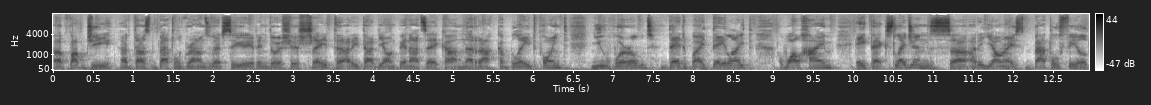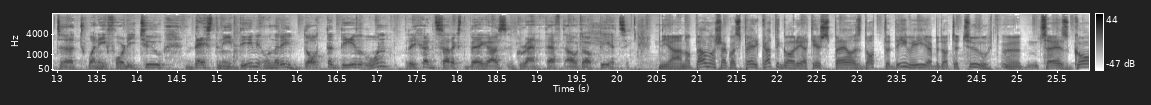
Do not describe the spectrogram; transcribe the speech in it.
uh, PUBG ar tās Battlegrounds versiju ir ierindojušies šeit. Arī tādi jaunpienācēji kā Naraka Blade Point, New World, Dead by Daylight, Valheim, Apex Legends, uh, arī jaunais Battlefield uh, 2042, Destiny 2 un arī Dota 2 un Rihards saraksta beigās Grand Theft Auto 5. Jā, no pelnošāko spēļu kategorijā tieši spēles Dota 2, jeb Dota 2, uh, CSGO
